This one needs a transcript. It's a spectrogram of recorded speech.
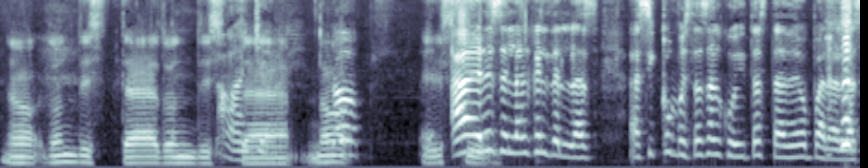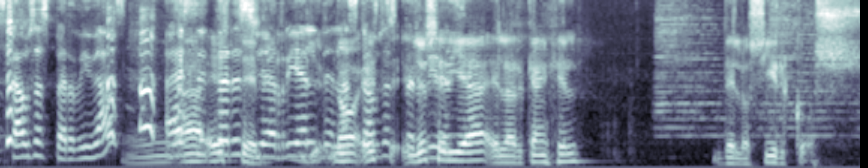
No, ¿dónde está? ¿Dónde está? No, No, Ah, eres el ángel de las, así como está San Juditas Tadeo para las causas perdidas. Eh, Ah, este, tú eres este, yo- de no, las causas este, perdidas. Yo sería el arcángel de los circos,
